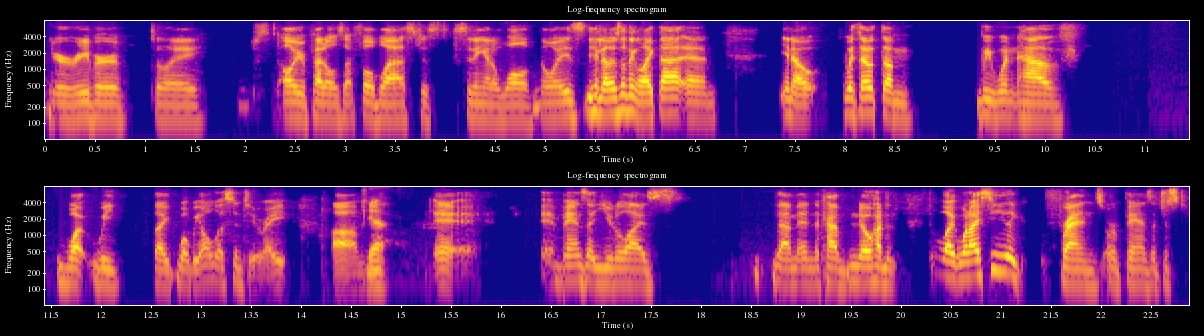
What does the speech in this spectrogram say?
your reverb delay just all your pedals at full blast just sitting at a wall of noise you know there's nothing like that. And you know without them we wouldn't have what we like what we all listen to right? Um yeah. uh, bands that utilize them and kind of know how to like when I see like friends or bands that just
